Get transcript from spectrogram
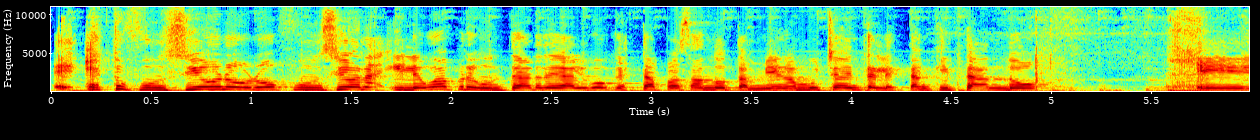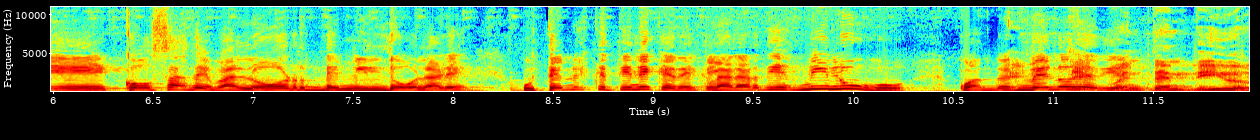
Eh, ¿Esto funciona o no funciona? Y le voy a preguntar de algo que está pasando también. A mucha gente le están quitando eh, cosas de valor de mil dólares. Usted no es que tiene que declarar 10 mil, Hugo. Cuando es menos de 10 entendido.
